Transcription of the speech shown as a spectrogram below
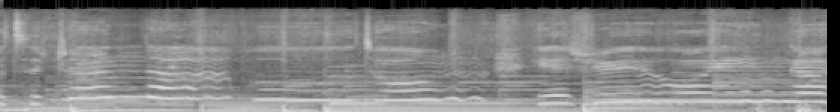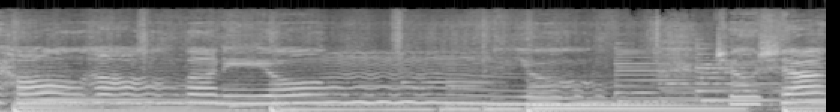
这次真的不同。也许我应该好好把你拥有，就像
